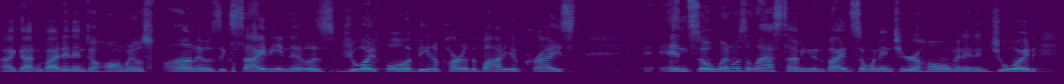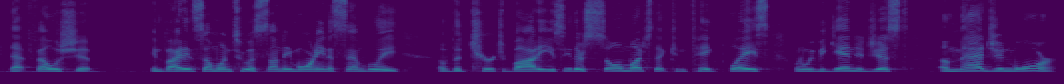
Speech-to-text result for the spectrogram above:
I got invited into home, and it was fun. It was exciting. It was joyful of being a part of the body of Christ. And so, when was the last time you invited someone into your home and enjoyed that fellowship? Invited someone to a Sunday morning assembly of the church body. You see, there's so much that can take place when we begin to just imagine more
